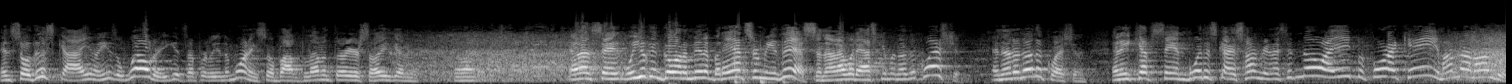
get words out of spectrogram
And so this guy, you know, he's a welder. He gets up early in the morning. So about 11:30 or so, he's getting. Uh, and I'm saying, well, you can go in a minute, but answer me this. And then I would ask him another question, and then another question. And he kept saying, boy, this guy's hungry. And I said, no, I ate before I came. I'm not hungry.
